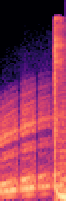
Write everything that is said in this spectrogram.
Hmm.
